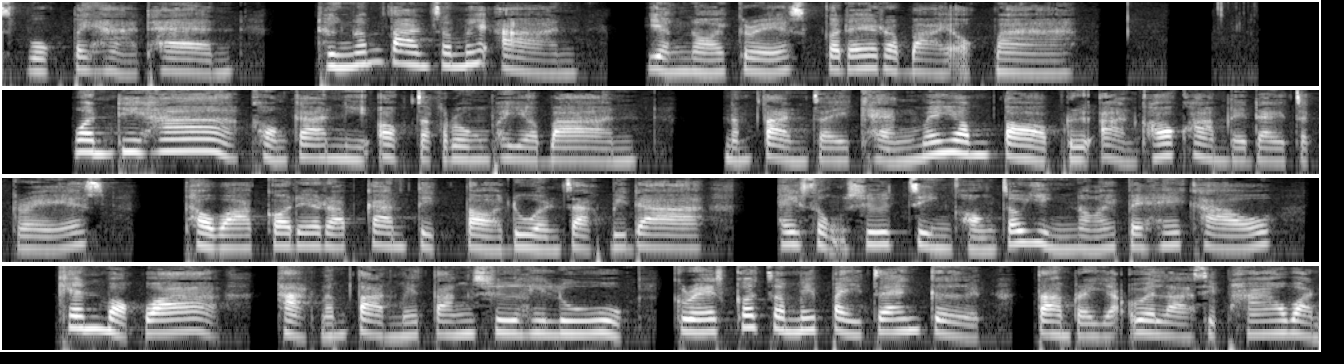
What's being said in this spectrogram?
ซบุ๊กไปหาแทน ถึงน้ำตาลจะไม่อ่าน อย่างน้อยเกรซก็ได้ระบายออกมา วันที่ห้าของการหนีออกจากโรงพยาบาล น้ำตาลใจแข็งไม่ยอมตอบหรืออ่านข้อความใด ๆ จากเกรซทว่าก็ได้รับการติดต่อด่วนจากบิดา ให้ส่งชื่อจริงของเจ้าหญิงน้อยไปให้เขา เคนบอกว่าหากน้ำตาลไม่ตั้งชื่อให้ลูก เกรซก็จะไม่ไปแจ้งเกิดตามระยะเวลา 15 วัน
